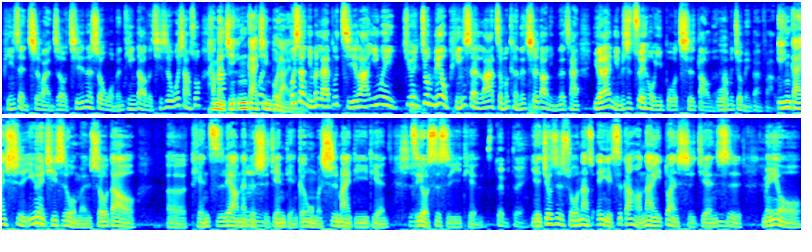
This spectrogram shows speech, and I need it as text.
评审吃完之后，其实那时候我们听到的，其实我想说，他们进应该进不来了。我想你们来不及啦，因为因为就没有评审啦，怎么可能吃到你们的餐？原来你们是最后一波吃到的，他们就没办法了。应该是因为其实我们收到。呃，填资料那个时间点跟我们试卖第一天只有四十一天，对不对？也就是说，那时候也是刚好那一段时间是没有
